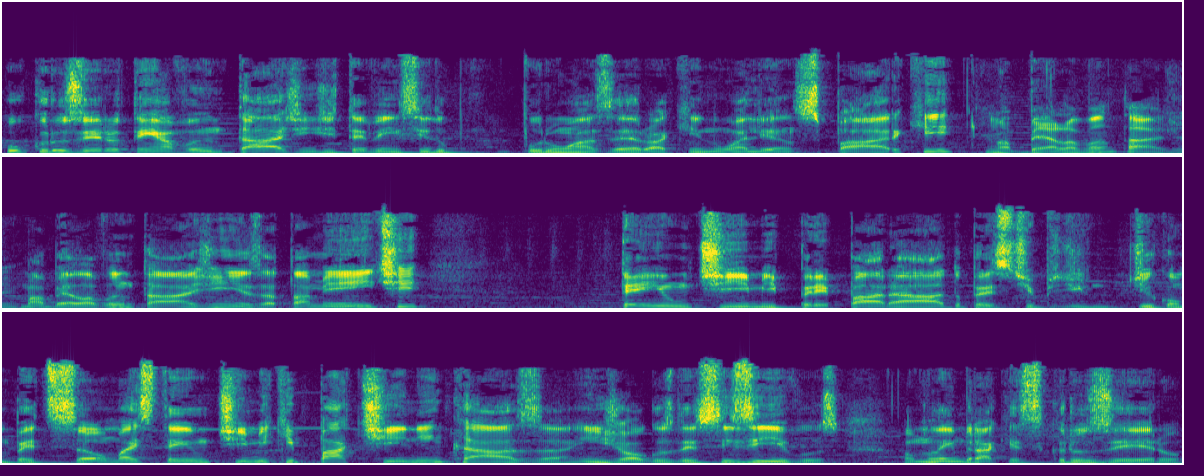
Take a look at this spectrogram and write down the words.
O Cruzeiro tem a vantagem de ter vencido por 1 a 0 aqui no Allianz Parque. Uma bela vantagem. Uma bela vantagem, exatamente. Tem um time preparado para esse tipo de, de competição, mas tem um time que patina em casa, em jogos decisivos. Vamos lembrar que esse Cruzeiro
